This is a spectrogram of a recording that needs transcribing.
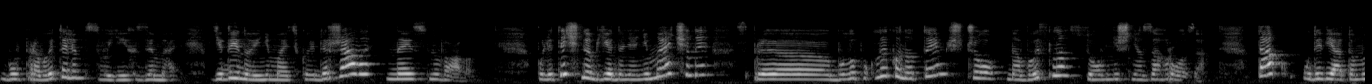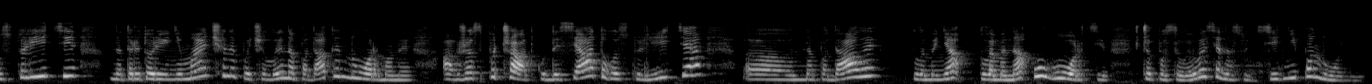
був правителем своїх земель. Єдиної німецької держави не існувало. Політичне об'єднання Німеччини було покликано тим, що нависла зовнішня загроза. Так, у 9 столітті на території Німеччини почали нападати нормани, а вже з початку 10 століття е, нападали племена, племена угорців, що поселилися на сусідній Панонії.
